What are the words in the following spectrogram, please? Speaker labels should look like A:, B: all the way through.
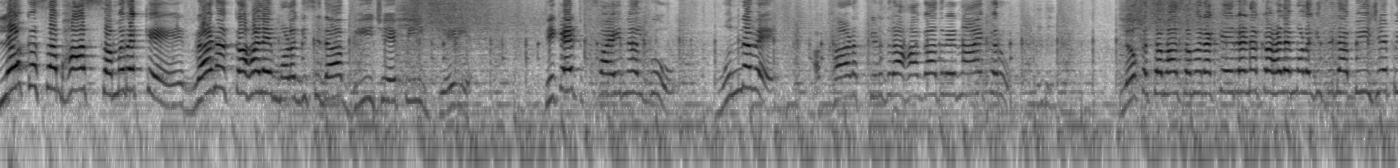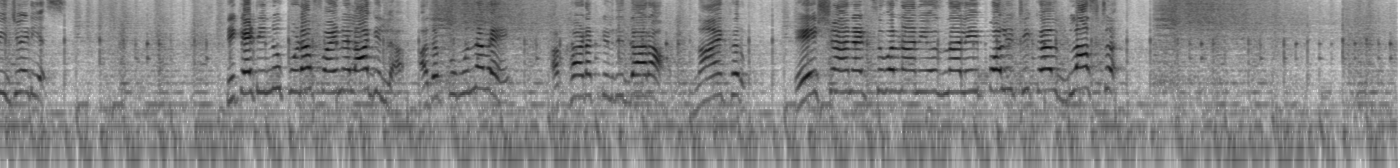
A: ಲೋಕಸಭಾ ಸಮರಕ್ಕೆ ರಣಕಹಳೆ ಮೊಳಗಿಸಿದ ಬಿಜೆಪಿ ಜೆಡಿಎಸ್. ಟಿಕೆಟ್ ಫೈನಲ್ಗೂ ಮುನ್ನವೇ ಅಖಾಡಕ್ಕಿಳಿದ್ರ ಹಾಗಾದ್ರೆ ನಾಯಕರು. ಲೋಕಸಭಾ ಸಮರಕ್ಕೆ ರಣಕಹಳೆ ಮೊಳಗಿಸಿದ ಬಿಜೆಪಿ ಜೆಡಿಎಸ್. ಟಿಕೆಟ್ ಇನ್ನೂ ಕೂಡ ಫೈನಲ್ ಆಗಿಲ್ಲ. ಅದಕ್ಕೂ ಮುನ್ನವೇ ಅಖಾಡಕ್ಕಿಳಿದಿದ್ದಾರಾ ನಾಯಕರು. ಏಷ್ಯಾನೆಟ್ ಸುವರ್ಣ ನ್ಯೂಸ್ನಲ್ಲಿ ಪೊಲಿಟಿಕಲ್ ಬ್ಲಾಸ್ಟರ್.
